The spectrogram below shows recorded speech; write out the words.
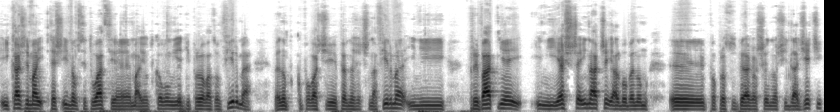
i każdy ma też inną sytuację majątkową. Jedni prowadzą firmę, będą kupować yy, pewne rzeczy na firmę, inni prywatnie, inni jeszcze inaczej, albo będą yy, po prostu zbierać oszczędności dla dzieci,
